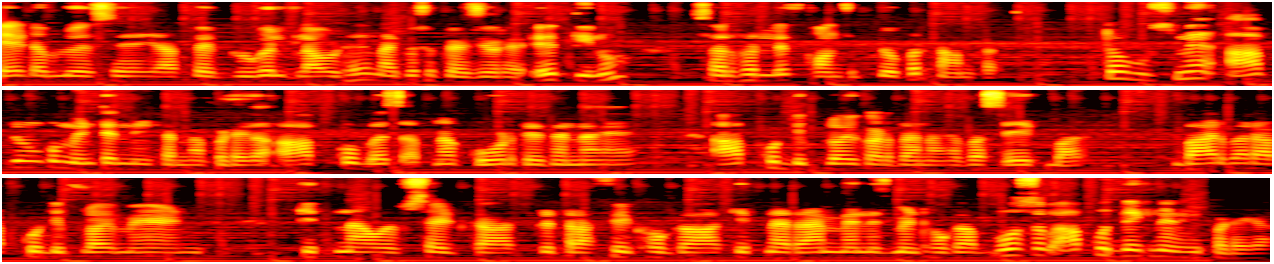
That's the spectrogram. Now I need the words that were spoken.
एस है या फिर गूगल क्लाउड है माइक्रोसॉफ्ट एज्योर है, ये तीनों सर्वरलेस कॉन्सेप्ट के ऊपर काम करते हैं। तो उसमें आप लोगों को मेंटेन नहीं करना पड़ेगा। आपको बस अपना कोड दे देना है। आपको डिप्लॉय कर देना है बस एक बार। बार बार आपको डिप्लॉयमेंट कितना वेबसाइट का ट्रैफ़िक होगा, कितना रैम मैनेजमेंट होगा, वो सब आपको देखना नहीं पड़ेगा।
